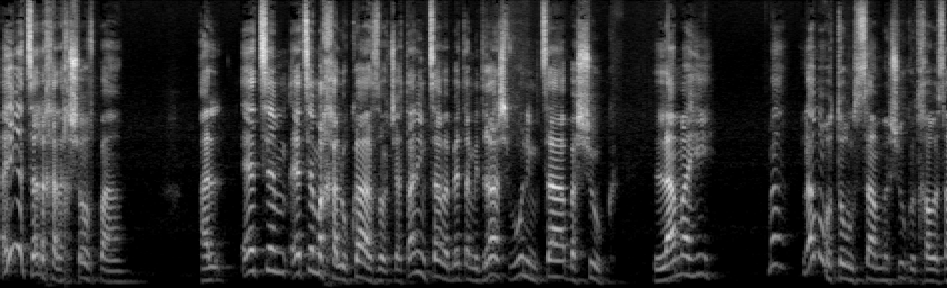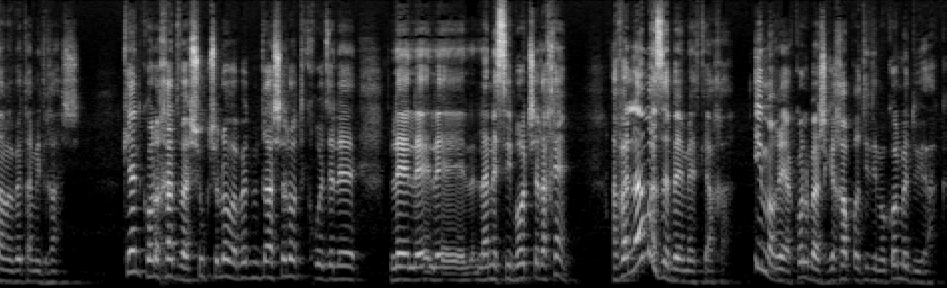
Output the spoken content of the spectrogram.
האם יצא לך לחשוב פעם על עצם, עצם החלוקה הזאת, שאתה נמצא בבית המדרש והוא נמצא בשוק, למה היא? מה? למה אותו הוא שם בשוק, אותך הוא שם בבית המדרש? כן, כל אחד והשוק שלו והבית מדרש שלו, תיקחו את זה ל, ל, ל, ל, לנסיבות שלכם. אבל למה זה באמת ככה? אם הרי הכל בהשגחה פרטית, אם הכל מדויק.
